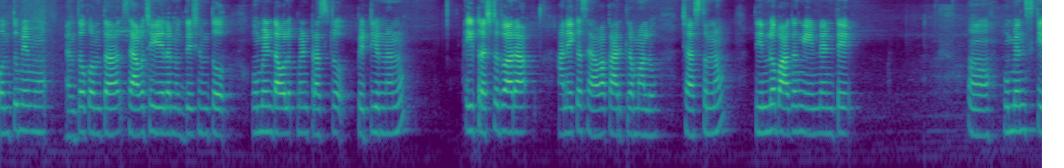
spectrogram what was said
వంతు మేము ఎంతో కొంత సేవ చేయాలనే ఉద్దేశంతో ఉమెన్ డెవలప్మెంట్ ట్రస్ట్ పెట్టి ఉన్నాను. ఈ ట్రస్ట్ ద్వారా అనేక సేవా కార్యక్రమాలు చేస్తున్నాం. దీనిలో భాగంగా ఏంటంటే ఉమెన్స్కి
